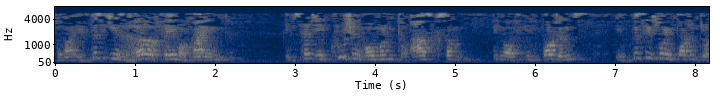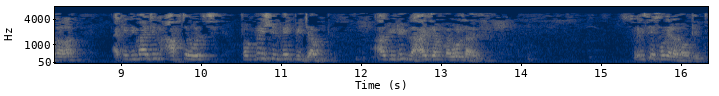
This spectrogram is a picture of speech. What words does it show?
So now if this is her frame of mind, in such a crucial moment to ask something of importance, if this is so important to her, I can imagine afterwards from where she'll make me jump. I'll be doing the high jump my whole life. So he says, forget about it.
